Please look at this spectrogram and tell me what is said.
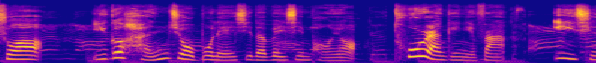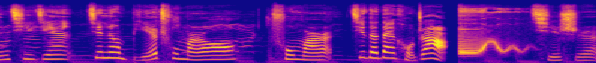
说一个很久不联系的微信朋友突然给你发，疫情期间尽量别出门哦，出门记得戴口罩。其实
